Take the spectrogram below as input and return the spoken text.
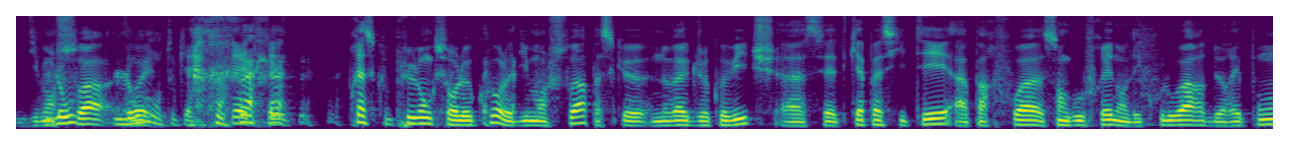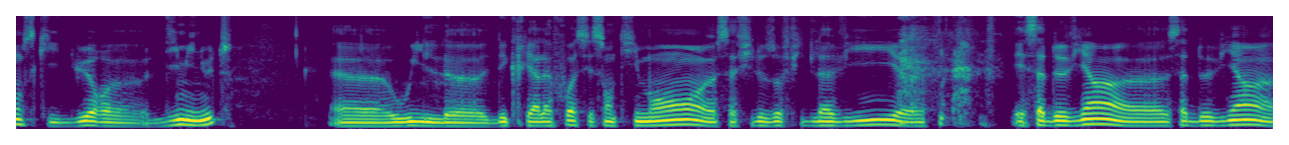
dimanche soir, long en tout cas, presque plus long que sur le cours le dimanche soir, parce que Novak Djokovic a cette capacité à parfois s'engouffrer dans des couloirs de réponse qui durent 10 minutes. Euh, où il euh, décrit à la fois ses sentiments, euh, sa philosophie de la vie, et ça devient, ça devient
